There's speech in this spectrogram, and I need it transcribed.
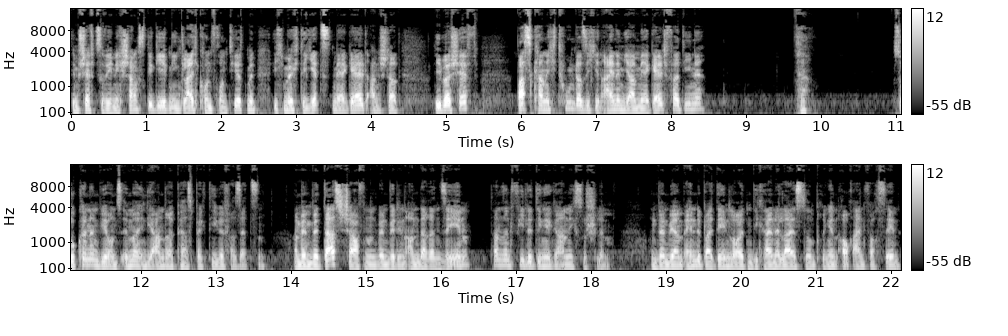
dem Chef zu wenig Chance gegeben, ihn gleich konfrontiert mit, ich möchte jetzt mehr Geld, anstatt, lieber Chef, was kann ich tun, dass ich in einem Jahr mehr Geld verdiene? So können wir uns immer in die andere Perspektive versetzen. Und wenn wir das schaffen und wenn wir den anderen sehen, dann sind viele Dinge gar nicht so schlimm. Und wenn wir am Ende bei den Leuten, die keine Leistung bringen, auch einfach sehen,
